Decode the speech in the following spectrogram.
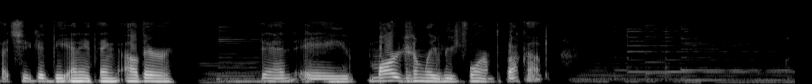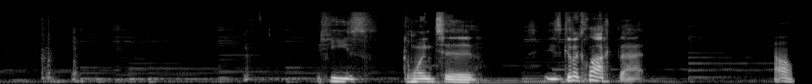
that she could be anything other than a marginally reformed fuck up. He's going to he's gonna clock that Oh,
